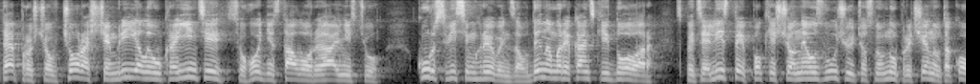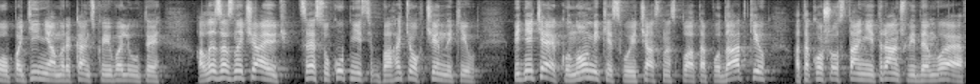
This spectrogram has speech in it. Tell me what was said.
Те, про що вчора ще мріяли українці, сьогодні стало реальністю. Курс 8 гривень за один американський долар. Спеціалісти поки що не озвучують основну причину такого падіння американської валюти, але зазначають, це сукупність багатьох чинників: підняття економіки, своєчасна сплата податків, а також останній транш від МВФ.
